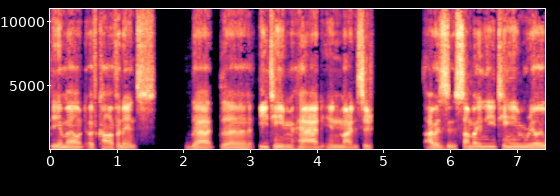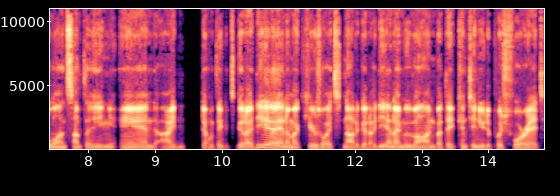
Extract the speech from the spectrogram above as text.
the amount of confidence that the E team had in my decision. I was somebody in the E team really wants something and I don't think it's a good idea. And I'm like, here's why it's not a good idea. And I move on, but they continue to push for it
